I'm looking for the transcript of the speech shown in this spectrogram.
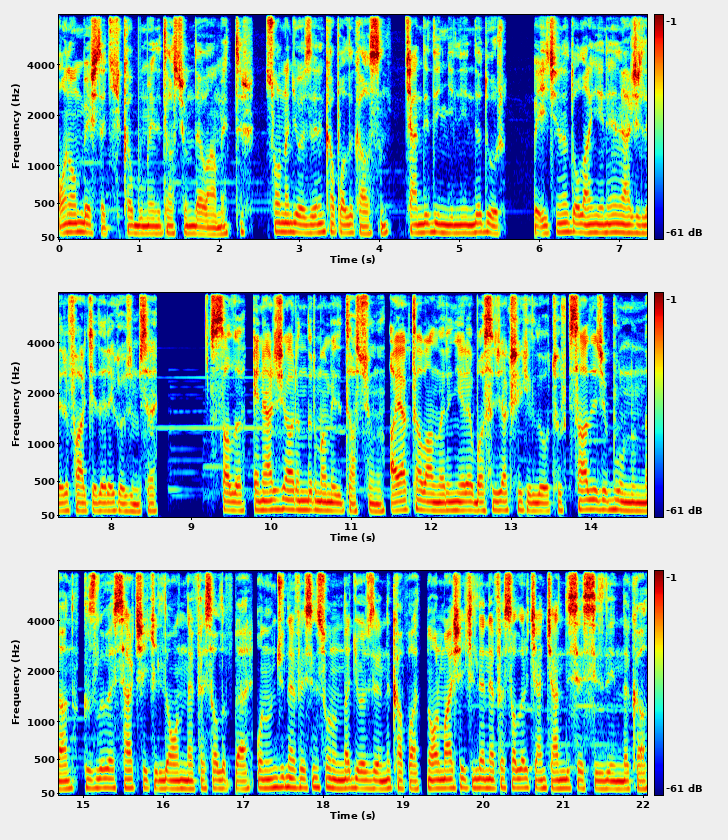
10-15 dakika bu meditasyonu devam ettir. Sonra gözlerin kapalı kalsın. Kendi dinginliğinde dur ve içine dolan yeni enerjileri fark ederek özümse. Salı, enerji arındırma meditasyonu. Ayak tabanların yere basacak şekilde otur. Sadece burnundan hızlı ve sert şekilde 10 nefes alıp ver. 10. nefesin sonunda gözlerini kapat. Normal şekilde nefes alırken kendi sessizliğinde kal.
